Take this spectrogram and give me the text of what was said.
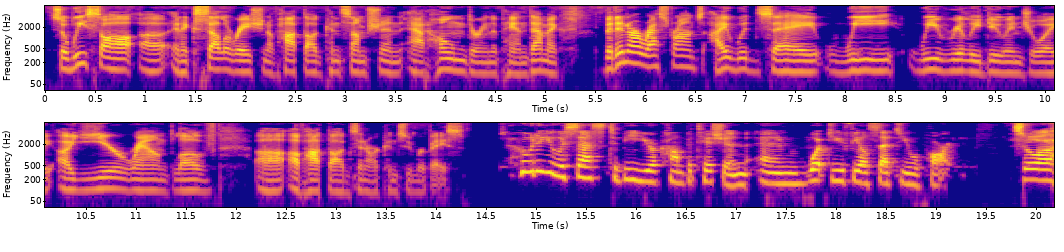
So we saw uh, an acceleration of hot dog consumption at home during the pandemic. But in our restaurants, I would say we we really do enjoy a year-round love uh, of hot dogs in our consumer base. Who do you assess to be your competition, and what do you feel sets you apart? So, uh,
